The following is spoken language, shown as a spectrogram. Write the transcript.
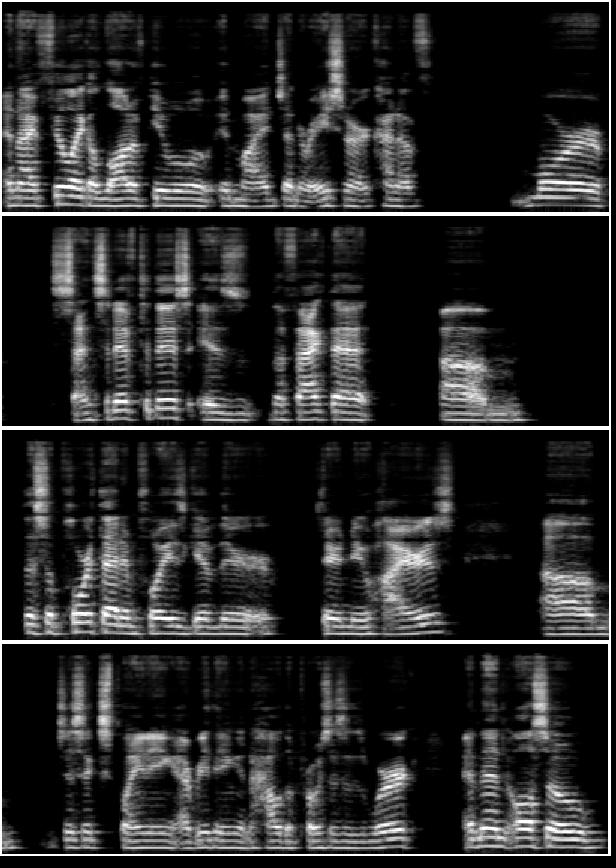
and I feel like a lot of people in my generation are kind of more sensitive to this. Is the fact that um, the support that employees give their their new hires, um, just explaining everything and how the processes work, and then also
